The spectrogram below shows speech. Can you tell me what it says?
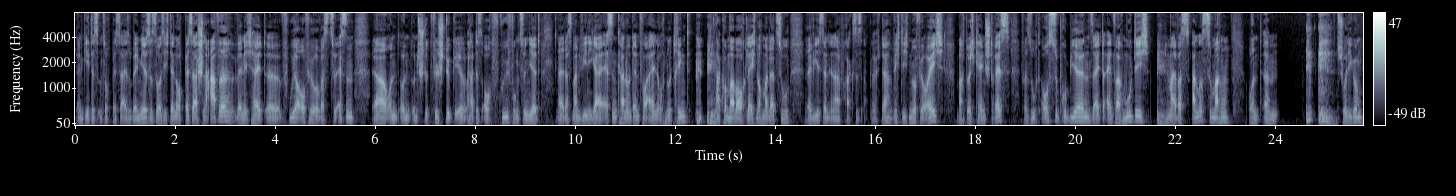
dann geht es uns auch besser. Also bei mir ist es so, dass ich dann auch besser schlafe, wenn ich halt äh, früher aufhöre, was zu essen. Ja, und, und, und Stück für Stück äh, hat es auch früh funktioniert, äh, dass man weniger essen kann und dann vor allem auch nur trinkt. da kommen wir aber auch gleich nochmal dazu, äh, wie es dann in der Praxis abläuft. Ja? Wichtig nur für euch, macht euch keinen Stress, versucht auszuprobieren, seid einfach mutig, mal was anderes zu machen und ähm, Entschuldigung.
